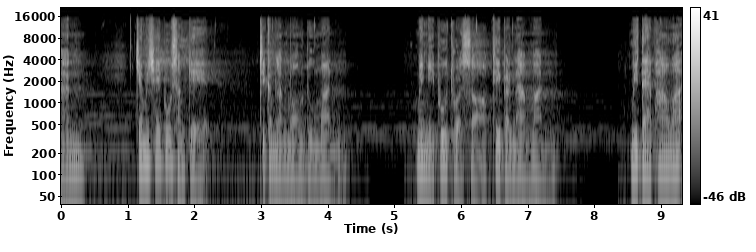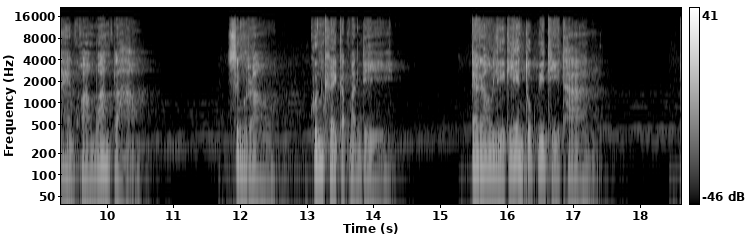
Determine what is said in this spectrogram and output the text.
นั้นจะไม่ใช่ผู้สังเกตที่กำลังมองดูมัน ไม่มีผู้ตรวจสอบที่ประนามมัน มีแต่ภาวะแห่งความว่างเปล่า ซึ่งเราคุ้นเคยกับมันดี แต่เราหลีกเลี่ยงทุกวิถีทาง พ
